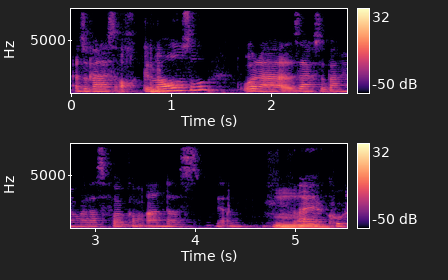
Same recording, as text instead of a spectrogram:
Also war das auch genauso? Oder sagst du, bei mir war das vollkommen anders? Wir hatten mm. Eierkohle.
